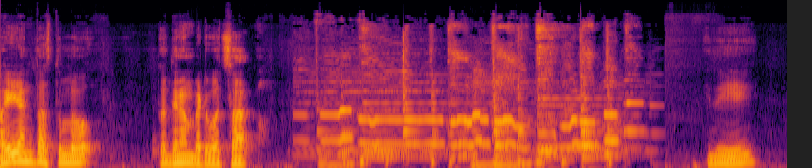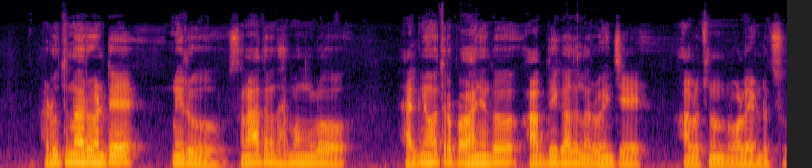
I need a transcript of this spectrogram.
పై అంతస్తుల్లో తద్దినం పెట్టవచ్చా? ఇది అడుగుతున్నారు అంటే మీరు సనాతన ధర్మంలో అగ్నిహోత్ర ప్రాధాన్యంతో ఆబ్దిగాదులు నిర్వహించే ఆలోచన ఉన్న వాళ్ళు ఉండొచ్చు.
